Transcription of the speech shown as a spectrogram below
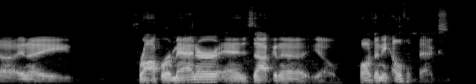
uh, in a proper manner, and it's not going to you know cause any health effects.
